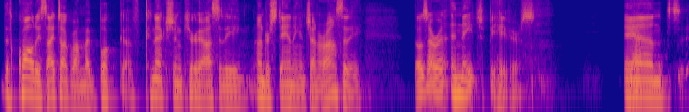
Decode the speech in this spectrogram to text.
the qualities I talk about in my book of connection, curiosity, understanding, and generosity. Those are innate behaviors, and yeah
